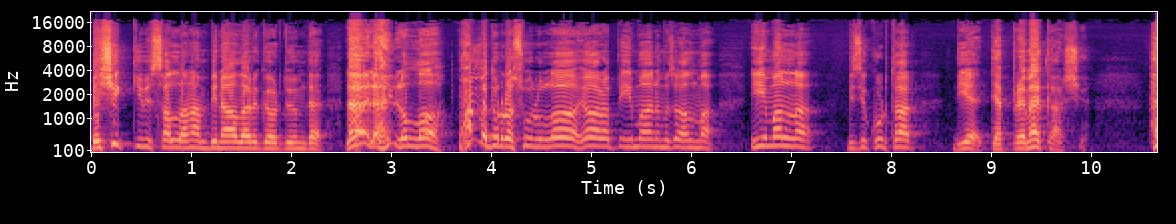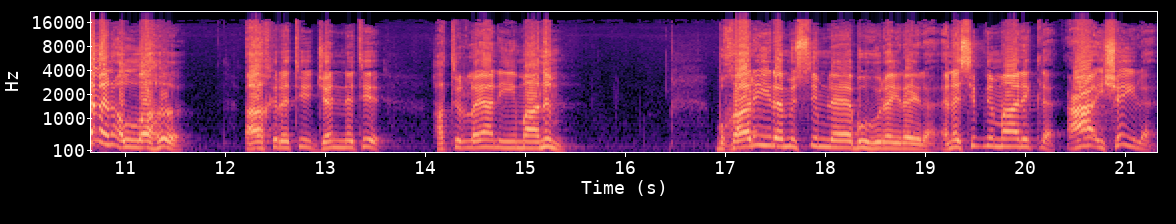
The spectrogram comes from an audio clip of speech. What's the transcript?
beşik gibi sallanan binaları gördüğümde, La ilahe illallah, Muhammedur Resulullah, Ya Rabbi imanımızı alma, imanla bizi kurtar diye depreme karşı, hemen Allah'ı, ahireti, cenneti hatırlayan imanım, Bukhari ile Müslim'le, Ebu Hureyre ile, Enes İbni Malik'le, Aişe ile,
